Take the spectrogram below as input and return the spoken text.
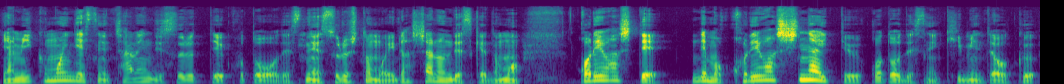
闇雲にですね、チャレンジするっていうことをですね、する人もいらっしゃるんですけども、これはして、でもこれはしないっていうことをですね、決めておく。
